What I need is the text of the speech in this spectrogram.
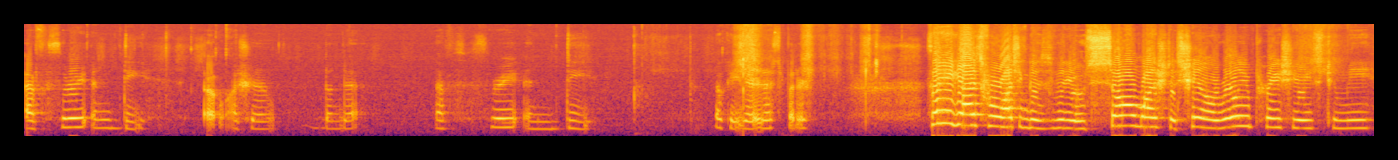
F3 and D. Oh, I shouldn't done that. F3 and D. Okay, there, that's better. Thank you guys for watching this video so much. This channel really appreciates to me.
